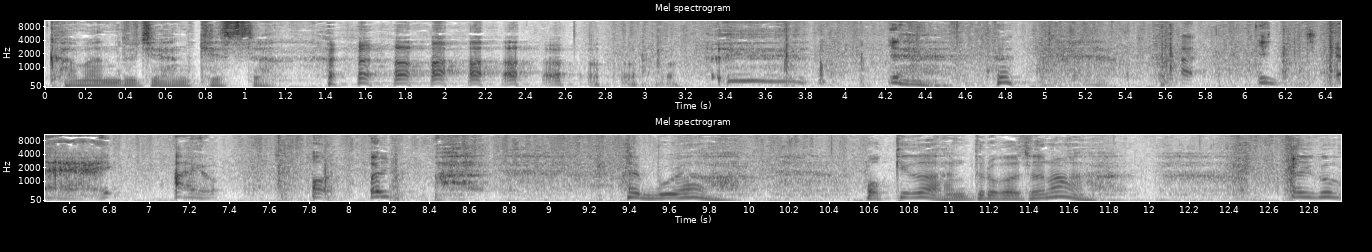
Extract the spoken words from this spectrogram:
가만두지 않겠어. 아유, 어, 아이, 아, 뭐야? 어깨가 안 들어가잖아. 아, 이거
